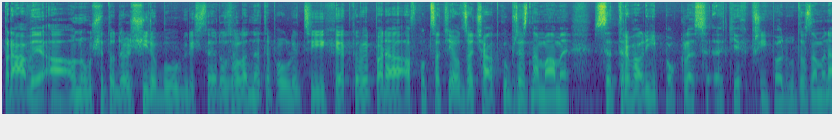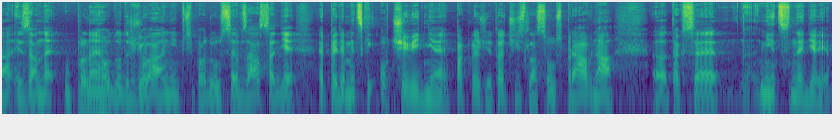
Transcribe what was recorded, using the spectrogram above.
právě a ono už je to delší dobu, když se rozhlednete po ulicích, jak to vypadá a v podstatě od začátku března máme setrvalý pokles těch případů. To znamená, i za neúplného dodržování případů se v zásadě epidemicky očividně, pakliže ta čísla jsou správná, eh, tak se nic neděje.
